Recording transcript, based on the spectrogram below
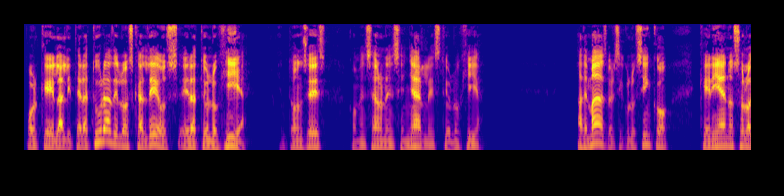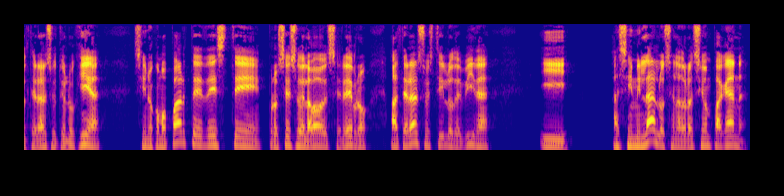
porque la literatura de los caldeos era teología. Entonces comenzaron a enseñarles teología. Además, versículo 5, quería no solo alterar su teología, sino como parte de este proceso de lavado de cerebro, alterar su estilo de vida y asimilarlos en la adoración pagana.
